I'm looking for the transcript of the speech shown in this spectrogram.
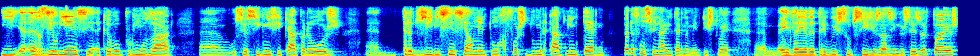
e a, resiliência acabou por mudar uh, o seu significado para hoje. Uh, traduzir essencialmente um reforço do mercado interno para funcionar internamente, isto é, hum, a ideia de atribuir subsídios às indústrias europeias,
